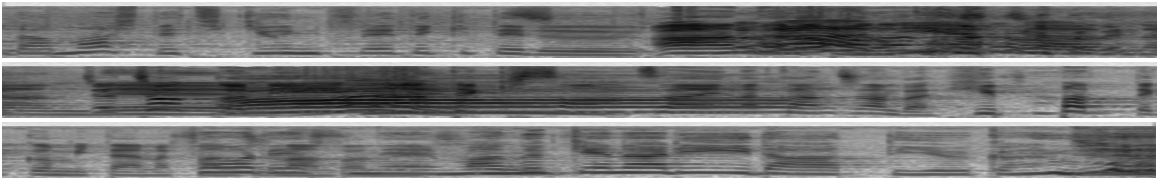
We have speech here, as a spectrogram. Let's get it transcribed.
人を騙して地球に連れてきてるあーなるほどリエちゃんなんで。じゃあちょっとリー。ダー的存在な感じなんだ。引っ張ってくみたいなそうです感じなんだね。ね間抜けなリーダーっていう感じ。なる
